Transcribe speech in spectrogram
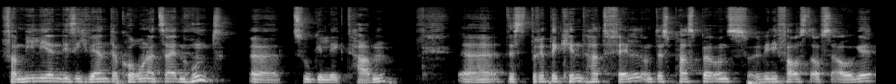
Familien, die sich während der Corona-Zeit einen Hund äh, zugelegt haben. Äh, das dritte Kind hat Fell und das passt bei uns wie die Faust aufs Auge,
